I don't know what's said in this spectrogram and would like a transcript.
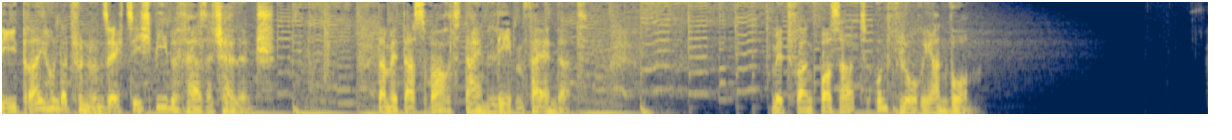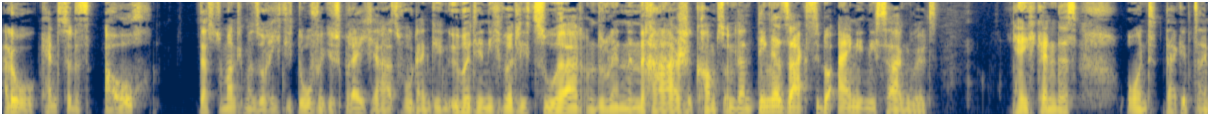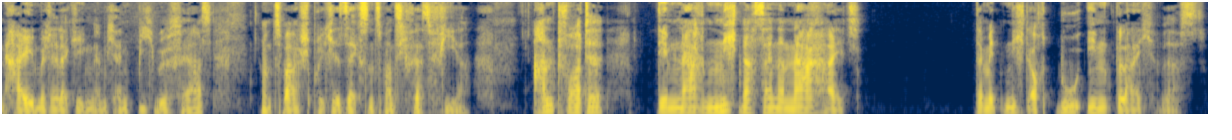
Die 365 Bibelverse Challenge. Damit das Wort dein Leben verändert. Mit Frank Bossart und Florian Wurm. Hallo, kennst du das auch? Dass du manchmal so richtig doofe Gespräche hast, wo dein Gegenüber dir nicht wirklich zuhört und du in eine Rage kommst und dann Dinge sagst, die du eigentlich nicht sagen willst. Hey, ich kenne das und da gibt's ein Heilmittel dagegen, nämlich ein Bibelvers und zwar Sprüche 26 Vers 4. Antworte dem Narren nicht nach seiner Narrheit, damit nicht auch du ihm gleich wirst.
